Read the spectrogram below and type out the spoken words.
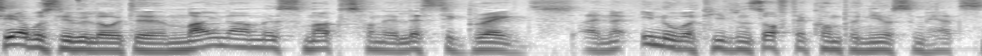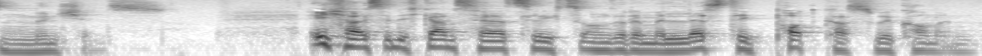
Servus, liebe Leute. Mein Name ist Max von Elastic Brains, einer innovativen Software-Company aus dem Herzen Münchens. Ich heiße dich ganz herzlich zu unserem Elastic Podcast willkommen.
